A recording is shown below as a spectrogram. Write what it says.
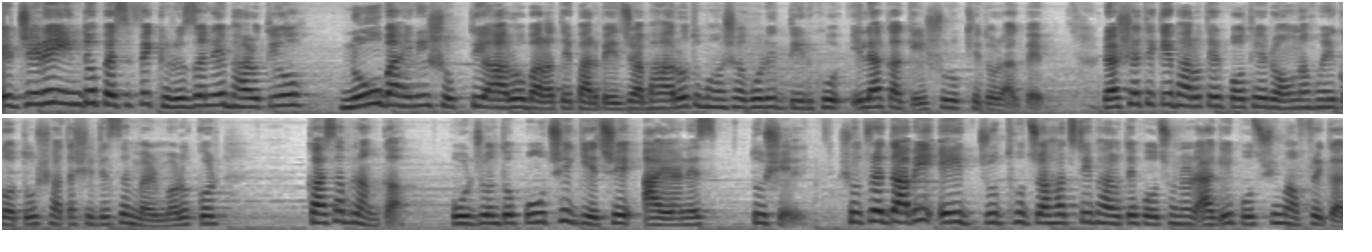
এর জেরে ইন্দো প্যাসিফিক রিজনে ভারতীয় নৌবাহিনীর শক্তি আরও বাড়াতে পারবে, যা ভারত মহাসাগরের দীর্ঘ এলাকাকে সুরক্ষিত রাখবে। রাশিয়া থেকে ভারতের পথে রওনা হয়ে গত সাতাশে ডিসেম্বর মরক্কোর কাসাবলাঙ্কা পর্যন্ত পৌঁছে গিয়েছে আইএনএস তুশেল সূত্রের দাবি, এই যুদ্ধ জাহাজটি ভারতে পৌঁছানোর আগেই পশ্চিম আফ্রিকার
